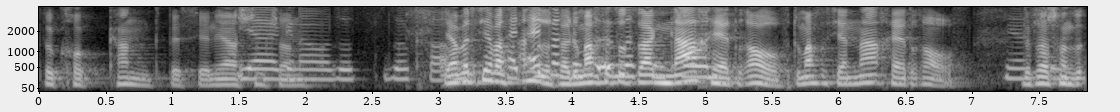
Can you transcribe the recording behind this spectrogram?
So krokant bisschen. Ja, stimmt Ja, schon. genau, so, so Kram. Ja, aber das ist ja was Halt anderes, einfach, weil du machst es sozusagen nachher drauf. Du machst es ja nachher drauf. Ja, das war schon so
